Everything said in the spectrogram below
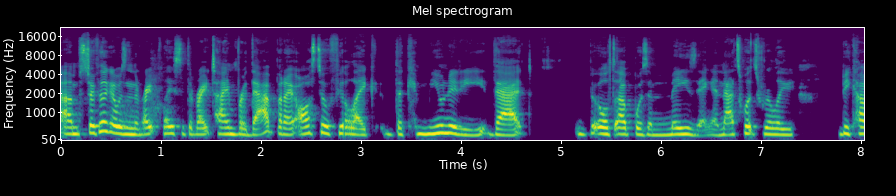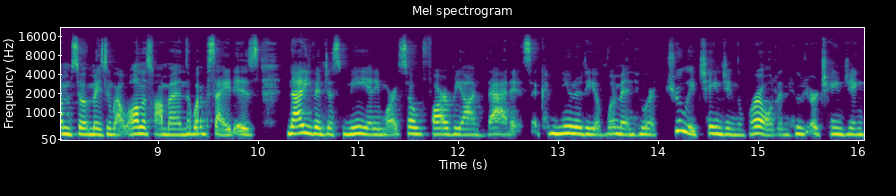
um, so I feel like I was in the right place at the right time for that. But I also feel like the community that built up was amazing. And that's what's really become so amazing about Wellness Mama and the website is not even just me anymore. It's so far beyond that. It's a community of women who are truly changing the world and who are changing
